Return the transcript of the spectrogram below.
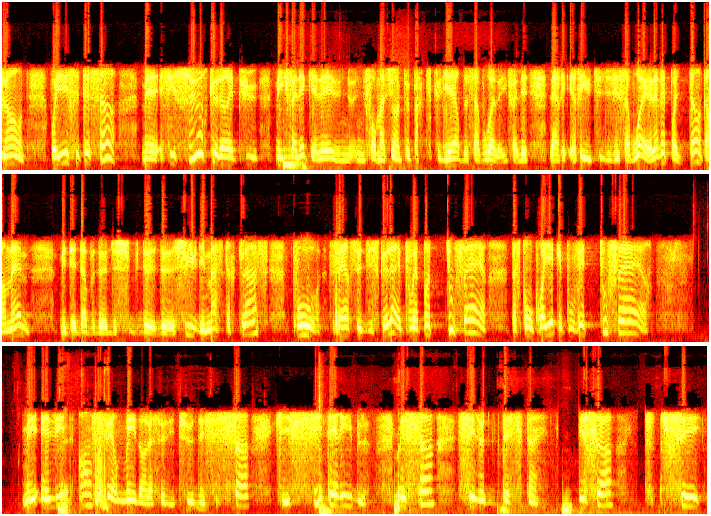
Vous voyez, c'était ça. Mais c'est sûr qu'elle aurait pu, mais il mm. fallait qu'elle ait une, formation un peu particulière de sa voix. Là. Il fallait la réutiliser sa voix. elle n'avait pas le temps quand même, mais de, de, de, de suivre des masterclass pour faire ce disque-là. Elle pouvait pas tout faire parce qu'on croyait qu'elle pouvait tout faire. Mais elle est enfermée dans la solitude et c'est ça qui est si terrible. Mais, ça, c'est le destin. Et ça, c'est,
